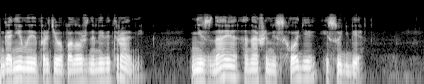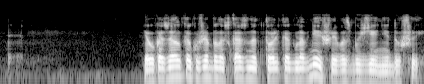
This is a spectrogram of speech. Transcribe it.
гонимые противоположными ветрами, не зная о нашем исходе и судьбе. Я указал, как уже было сказано, только главнейшие возбуждения души,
